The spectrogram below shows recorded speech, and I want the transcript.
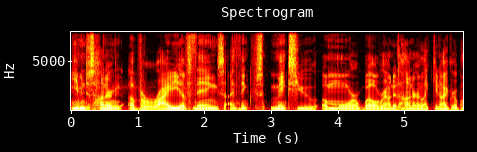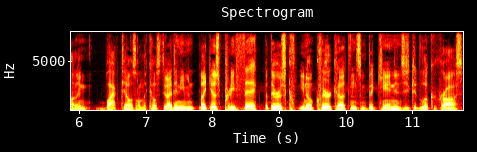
even just hunting a variety of things, I think makes you a more well-rounded hunter. Like, you know, I grew up hunting blacktails on the coast. Dude, I didn't even like it was pretty thick, but there was, you know, clear cuts and some big canyons you could look across.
